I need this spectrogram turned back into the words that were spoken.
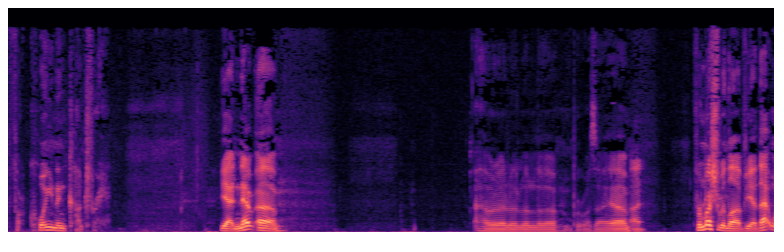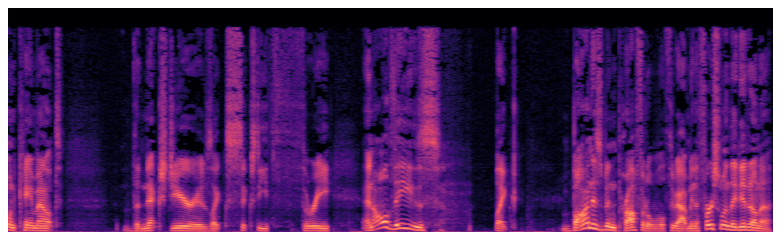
For Queen and Country. Yeah, never. Uh, uh, where was I? Um, Uh, From Russia with Love. Yeah, that one came out the next year. It was like '63, and all these, like, Bond has been profitable throughout. I mean, the first one they did it on a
